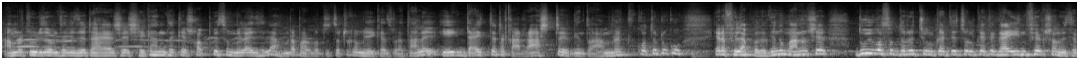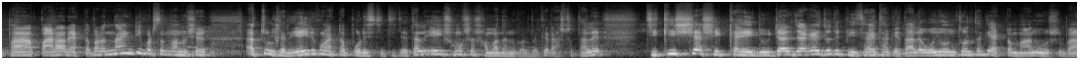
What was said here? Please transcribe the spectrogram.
আমরা ট্যুরিজম থেকে যেটা আসে সেখান থেকে সব কিছু মিলাই দিলে আমরা পার্বত্য চট্টগ্রামে এই কাজ করা তাহলে এই দায়িত্বটা রাষ্ট্রের কিন্তু। আমরা কতটুকু এটা ফিল আপ করতে কিন্তু মানুষের দুই বছর ধরে চুলকাতে চুলকাতে গায়ে ইনফেকশন হয়েছে। পাড়ার একটা পাড়ার নাইনটি পার্সেন্ট মানুষের চুলকানি। এইরকম একটা পরিস্থিতিতে তাহলে এই সমস্যার সমাধান করবে কে রাষ্ট্র? তাহলে চিকিৎসা, শিক্ষা এই দুইটার জায়গায় যদি পিছায় থাকে, তাহলে ওই অঞ্চল থেকে একটা মানুষ বা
